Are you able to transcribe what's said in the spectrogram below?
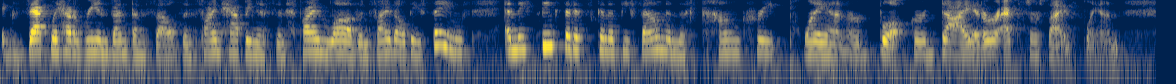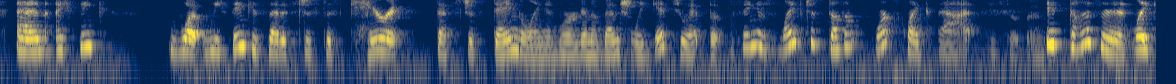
exactly how to reinvent themselves and find happiness and find love and find all these things. And they think that it's going to be found in this concrete plan or book or diet or exercise plan. And I think what we think is that it's just this carrot that's just dangling and we're going to eventually get to it. But the thing is, life just doesn't work like that. It doesn't. It doesn't. Like,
